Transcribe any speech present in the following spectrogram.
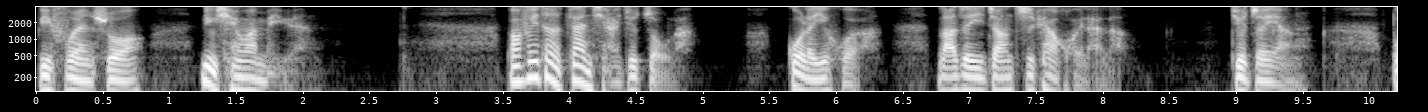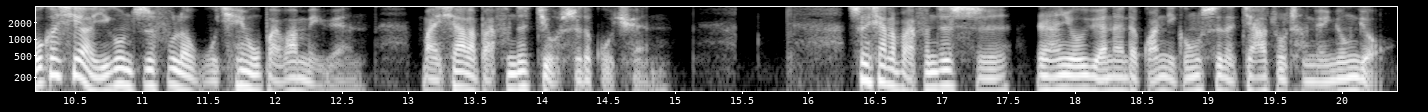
毕夫人说：“六千万美元。”巴菲特站起来就走了。过了一会儿，拿着一张支票回来了。就这样，伯克希尔一共支付了五千五百万美元，买下了百分之九十的股权，剩下的百分之十仍然由原来的管理公司的家族成员拥有。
